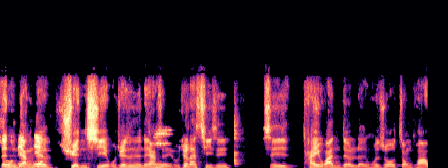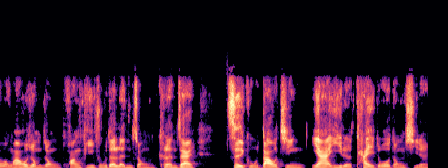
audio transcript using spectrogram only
能量的宣泄。我觉得这是能量宣泄。我觉得那其实。是台湾的人，或者说中华文化，或者我们这种黄皮肤的人种，可能在自古到今压抑了太多东西了。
